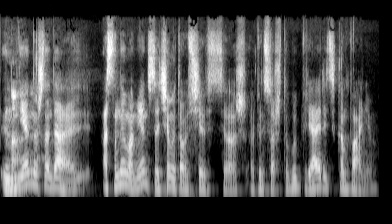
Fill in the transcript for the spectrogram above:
Но- Мне нужно, да, основной момент, зачем это вообще все open source, чтобы пиарить компанию.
